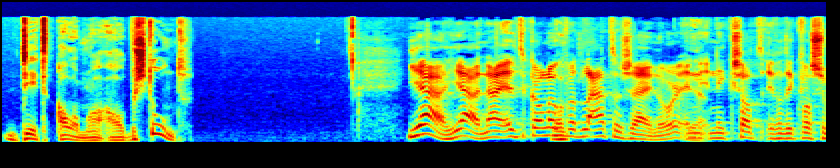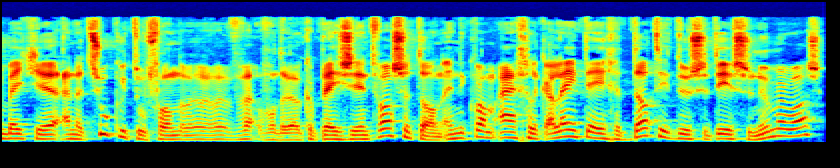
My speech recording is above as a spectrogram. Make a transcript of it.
dit allemaal al bestond. Ja, ja nou, het kan ook want, wat later zijn hoor. En, ja. en, ik zat, want ik was een beetje aan het zoeken toe van, uh, van welke president was het dan. En ik kwam eigenlijk alleen tegen dat dit dus het eerste nummer was.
